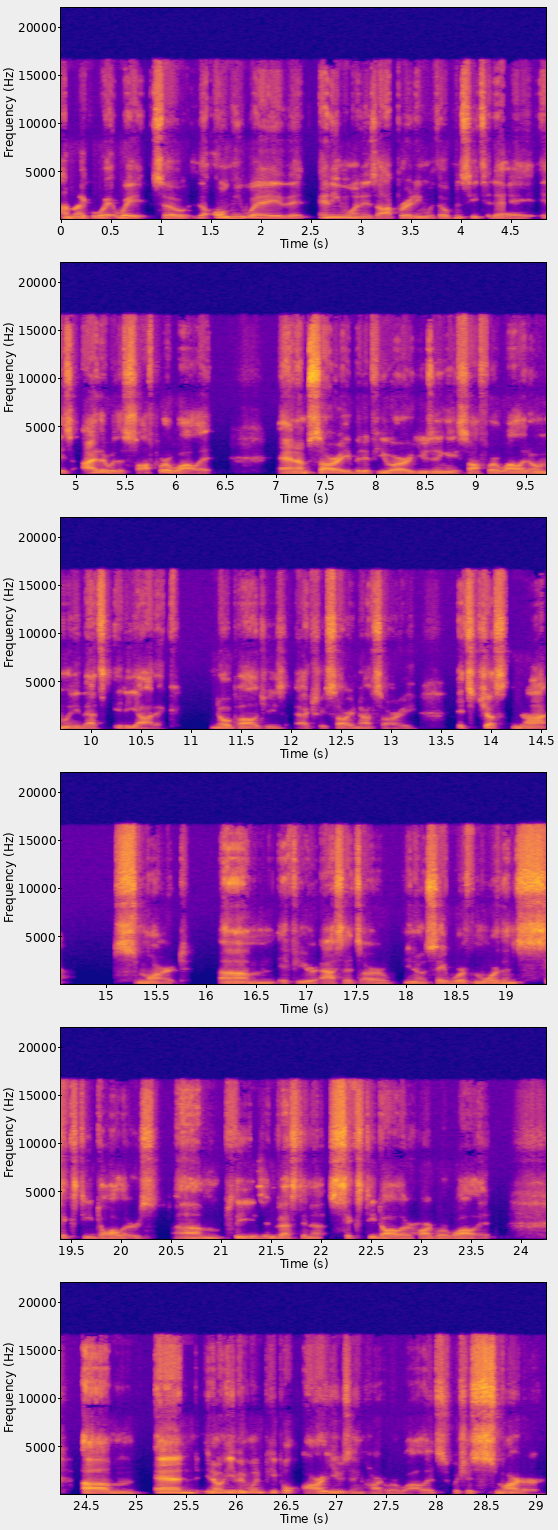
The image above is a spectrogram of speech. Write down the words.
I'm like, wait, wait. So the only way that anyone is operating with OpenSea today is either with a software wallet. And I'm sorry, but if you are using a software wallet only, that's idiotic. No apologies. Actually, sorry, not sorry. It's just not smart um, if your assets are you know say worth more than $60 um, please invest in a $60 hardware wallet. Um, and you know even when people are using hardware wallets which is smarter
